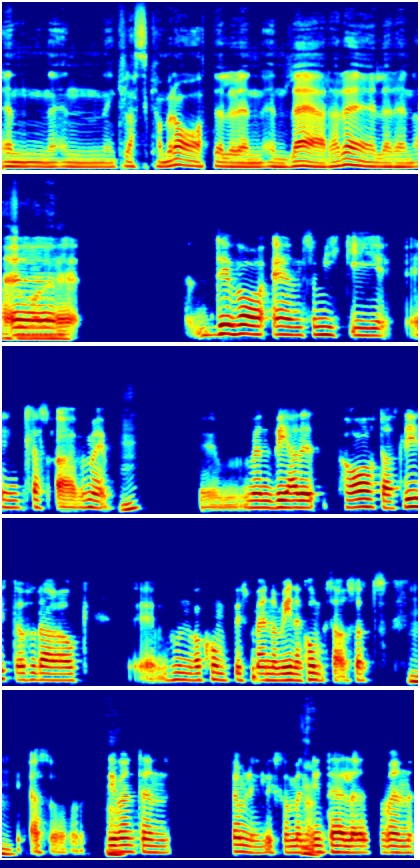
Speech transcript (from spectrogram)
en, en, en klasskamrat eller en, en lärare? Eller en, alltså var det en, Eh, det var en som gick i en klass över mig. Mm. Eh, Men vi hade pratat lite och sådär och eh, hon var kompis med en av mina kompisar. Så att, Mm. alltså, det var inte en främling liksom, men Nej. inte heller som en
